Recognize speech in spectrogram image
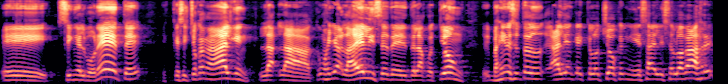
sin el bonete, que si chocan a alguien, la, la, ¿cómo se llama? la hélice de, la cuestión, imagínense usted alguien que, lo choquen y esa hélice lo agarre,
